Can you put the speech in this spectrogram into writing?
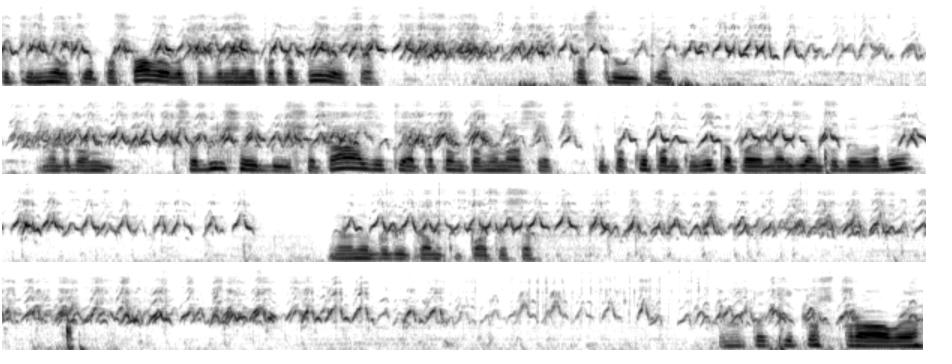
Такі мелкі поставили, щоб вони не потопилися. Кастрюльки. А потім все більше і більше тазики, а потім там у нас як типа копанку викопаємо, нальємо туди води. І вони будуть там купатися. Такі то справи.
